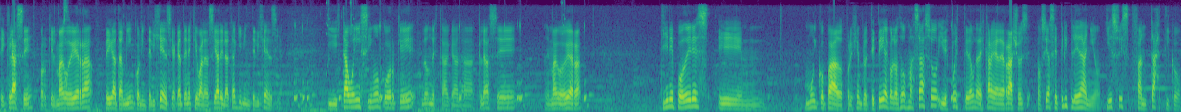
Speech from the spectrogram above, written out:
de clase, porque el mago de guerra pega también con inteligencia, acá tenés que balancear el ataque y la inteligencia. Y está buenísimo porque, ¿dónde está acá la clase? El mago de guerra. Tiene poderes eh, muy copados. Por ejemplo, te pega con los dos mazazos y después te da una descarga de rayos. O sea, hace triple daño. Y eso es fantástico.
